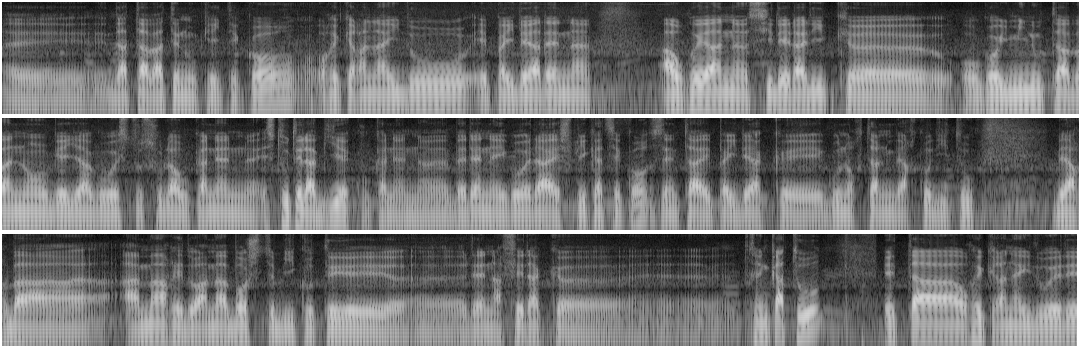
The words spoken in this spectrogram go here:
e, data baten ukeiteko. Horrek eran nahi du epailearen aurrean zirelarik uh, ogoi minuta bano gehiago ez duzula ukanen, ez dutela biek ukanen uh, beren egoera esplikatzeko, zenta epaileak egun hortan beharko ditu behar ba amar edo amabost bikote aferak uh, trenkatu. Eta horrek gana nahi du ere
